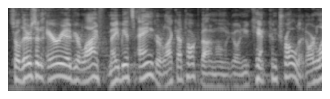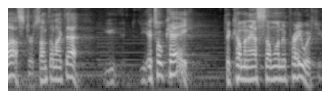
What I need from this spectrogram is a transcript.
So there's an area of your life, maybe it's anger, like I talked about a moment ago, and you can't control it, or lust, or something like that. You, it's okay to come and ask someone to pray with you.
